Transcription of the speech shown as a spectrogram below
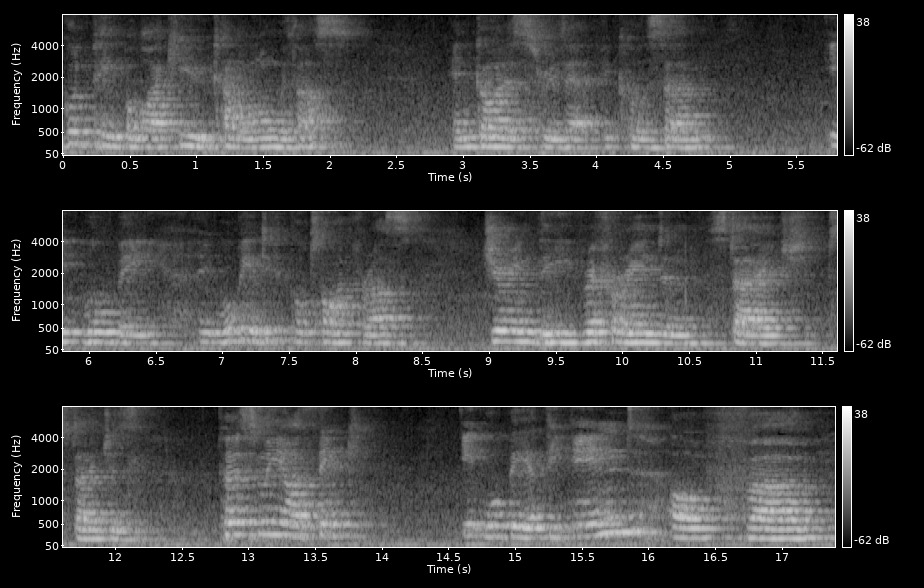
good people like you come along with us and guide us through that because um, it will be it will be a difficult time for us during the referendum stage stages. Personally, I think it will be at the end of um,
